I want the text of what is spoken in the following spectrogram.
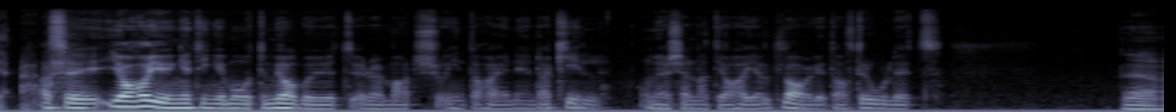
Ja. Alltså jag har ju ingenting emot om jag går ut ur en match och inte har en enda kill. Om jag känner att jag har hjälpt laget och haft roligt. ja.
